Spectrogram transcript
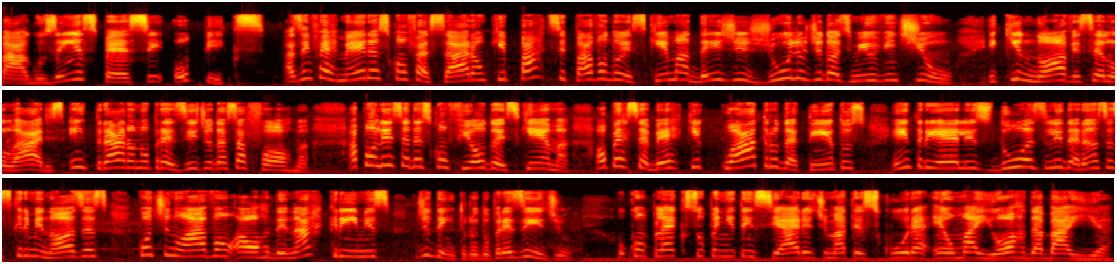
pagos em espécie ou PIX. As enfermeiras confessaram que participavam do esquema desde julho de 2021 e que nove celulares entraram no presídio dessa forma. A polícia desconfiou do esquema ao perceber que quatro detentos, entre eles duas lideranças criminosas, continuavam a ordenar crimes de dentro do presídio. O complexo penitenciário de Matescura é o maior da Bahia.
